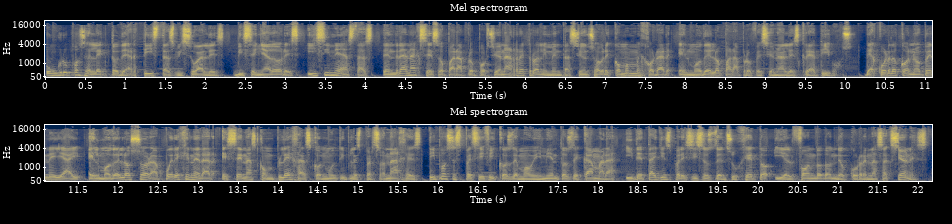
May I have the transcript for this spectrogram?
un grupo selecto de artistas visuales, diseñadores y cineastas tendrán acceso para proporcionar retroalimentación sobre cómo mejorar el modelo para profesionales creativos. De acuerdo con OpenAI, el modelo Sora puede generar escenas complejas con múltiples personajes, tipos específicos de movimientos de cámara y detalles precisos del sujeto y el fondo donde ocurren las acciones.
